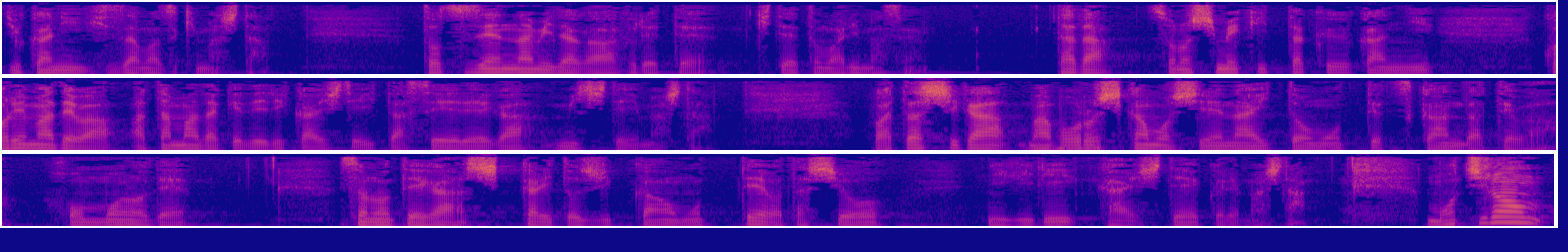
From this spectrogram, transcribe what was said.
床にひざまずきました。突然涙が溢れてきて止まりません。ただ、その締め切った空間に、これまでは頭だけで理解していた精霊が満ちていました。私が幻かもしれないと思って掴んだ手は本物で、その手がしっかりと実感を持って私を握り返してくれました。もちろん、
